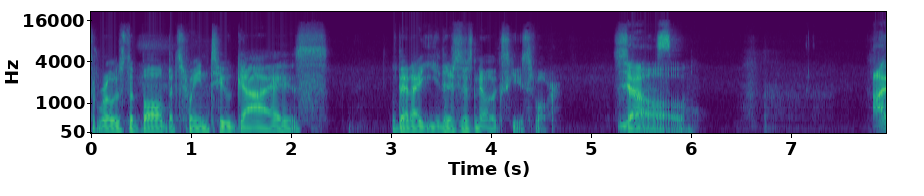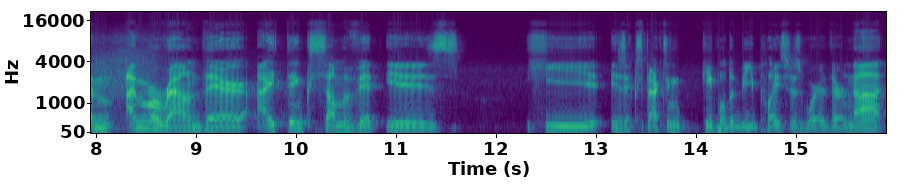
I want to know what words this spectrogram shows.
throws the ball between two guys that I there's just no excuse for. So Yes. I'm I'm around there. I think some of it is he is expecting people to be places where they're not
